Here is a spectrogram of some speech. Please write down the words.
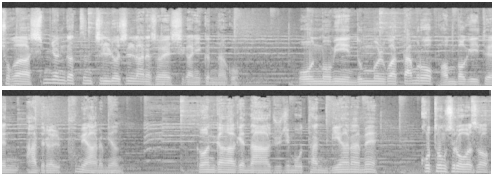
1초가 10년 같은 진료실 안에서의 시간이 끝나고 온몸이 눈물과 땀으로 범벅이 된 아들을 품에 안으면 건강하게 낳아주지 못한 미안함에 고통스러워서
